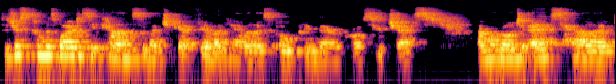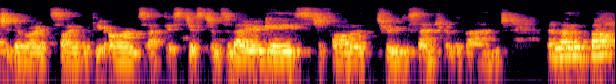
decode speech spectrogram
So just come as wide as you can so that you get feel like you have a nice opening there across your chest. And we're going to exhale out to the right side with the arms at this distance. Allow your gaze to follow through the center of the band. And Allow the back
